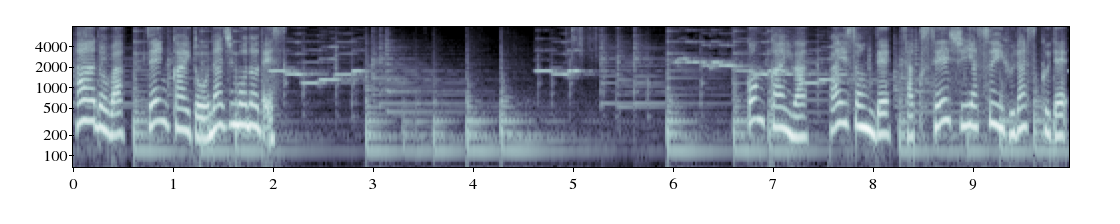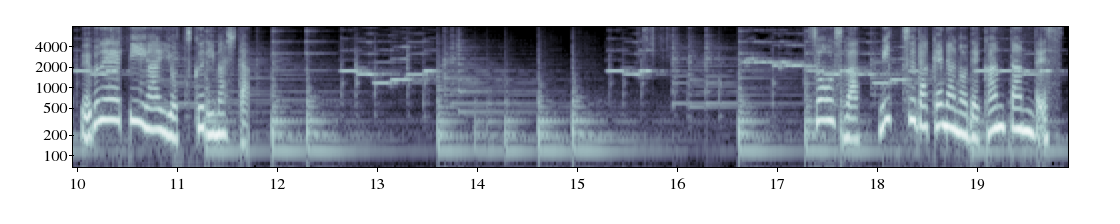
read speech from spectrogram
ハードは前回と同じものです。今回は Python で作成しやすいフラスクで Web API を作りました。ソースは3つだけなので簡単です。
